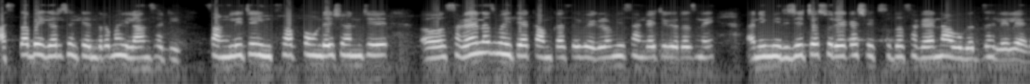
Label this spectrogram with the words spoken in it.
आस्था बेगर से- केंद्र महिलांसाठी सांगलीचे इन्साफ फाउंडेशनचे जे सगळ्यांनाच माहिती आहे कामकाज हे वेगळं मी सांगायची गरज नाही. आणि मिरजेच्या सुरेखा शेख सुद्धा सगळ्यांना अवगत झालेले आहेत.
